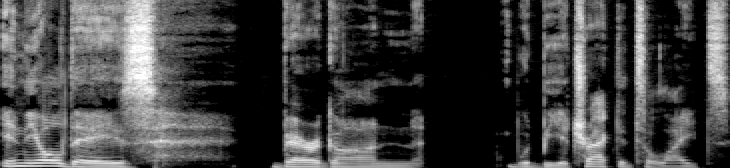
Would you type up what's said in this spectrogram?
in the old days Barugon would be attracted to light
